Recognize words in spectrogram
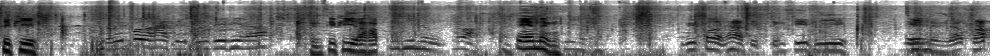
ซีพีสวิปเปอร์ห้าสิบดูดีพี่นะครับถึงซีพีแล้วครับพี่หนึ่งใช่ป่ะ A หนึ่ง วิปเปอร์ห้าสิบถึง CP A หนึ่งแล้วครับ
